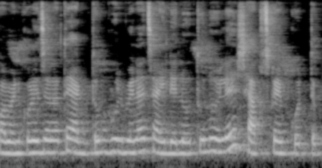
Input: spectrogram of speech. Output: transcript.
কমেন্ট করে জানাতে একদম ভুলবে না। চাইলে নতুন হলে সাবস্ক্রাইব করতে পারো।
